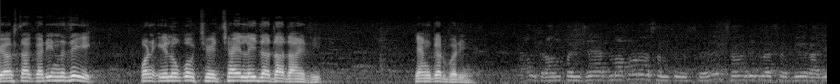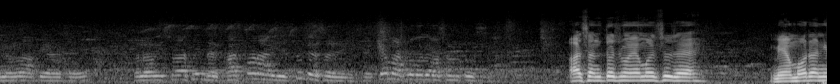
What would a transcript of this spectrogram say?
વ્યવસ્થા કરી નથી પણ એ લોકો સ્વેચ્છાએ લઈ જતા હતા અહીંથી ટેન્કર ભરીને. ગ્રામ પંચાયતમાં પણ અસંતોષ છે. છ જેટલા સભ્યોએ રાજીનામા આપ્યા છે. અવિશ્વાસની દરખાસ્ત પણ આવી શું કહેશો કેમ આટલો બધો અસંતોષ છે? અસંતોષમાં એમાં શું છે? મેમોરોની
